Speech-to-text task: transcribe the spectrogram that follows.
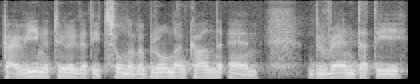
Kyrie natuurlijk, dat hij het zonder LeBron dan kan. En Durant, dat hij,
